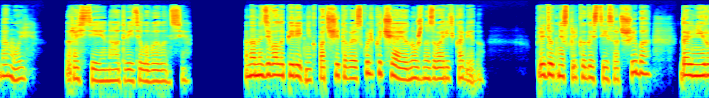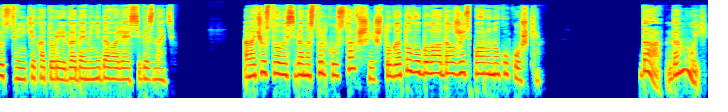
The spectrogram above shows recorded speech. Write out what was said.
«Домой», — рассеянно ответила Вэланси. Она надевала передник, подсчитывая, сколько чая нужно заварить к обеду. Придет несколько гостей с отшиба, дальние родственники, которые годами не давали о себе знать. Она чувствовала себя настолько уставшей, что готова была одолжить пару ног у кошки. «Да, домой»,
